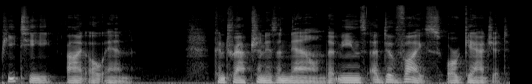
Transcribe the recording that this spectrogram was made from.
P T I O N. Contraption is a noun that means a device or gadget.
